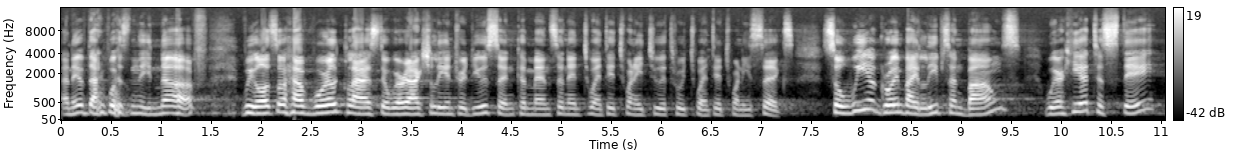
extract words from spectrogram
And if that wasn't enough, we also have world class that we're actually introducing commencing in 2022 through 2026. So we are growing by leaps and bounds. We're here to stay.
